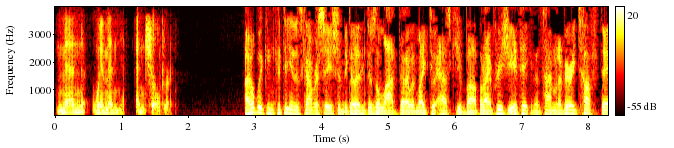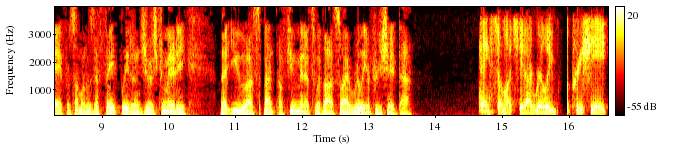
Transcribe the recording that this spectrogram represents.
men, women, and children. I hope we can continue this conversation because I think there's a lot that I would like to ask you about. But I appreciate taking the time on a very tough day for someone who's a faith leader in the Jewish community that you uh, spent a few minutes with us. So I really appreciate that. Thanks so much, Steve. I really appreciate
